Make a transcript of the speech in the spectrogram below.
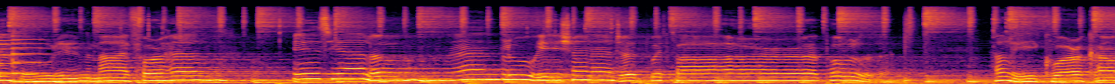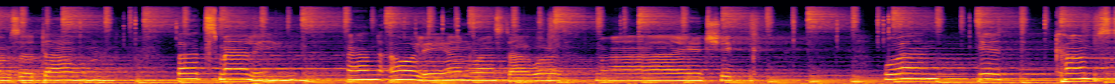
The hole in my forehead is yellow and bluish and edged with purple. A liquor comes down, but smelling and oily and runs toward my cheek. When it comes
